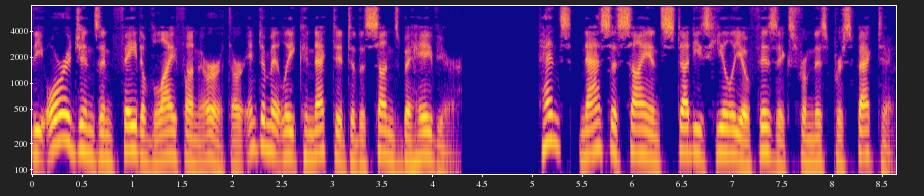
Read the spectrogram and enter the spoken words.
The origins and fate of life on Earth are intimately connected to the Sun's behavior. Hence, NASA science studies heliophysics from this perspective.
